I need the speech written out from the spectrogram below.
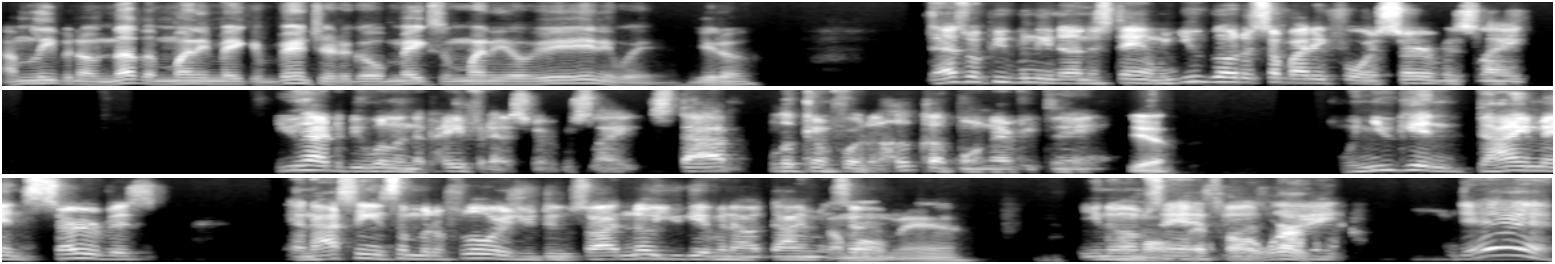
I'm leaving another money making venture to go make some money over here anyway. You know? That's what people need to understand. When you go to somebody for a service, like you have to be willing to pay for that service. Like, stop looking for the hookup on everything. Yeah. When you getting diamond service, and I seen some of the floors you do, so I know you giving out diamond Come service. on, man. You know Come what I'm saying? that's So it's work. like, yeah.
